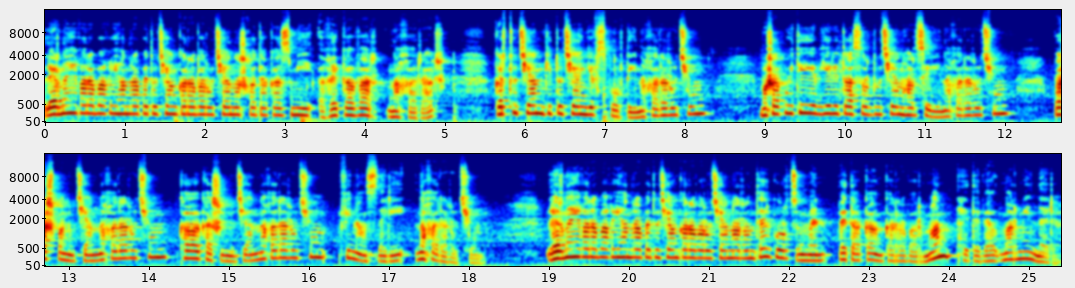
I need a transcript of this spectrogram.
Լեռնային Ղարաբաղի Հանրապետության կառավարության աշխատակազմի ղեկավար նախարար, Կրթության, գիտության եւ սպորտի նախարարություն, Մշակույթի եւ երիտասարդության հարցերի նախարարություն, Պաշտպանության նախարարություն, Քաղաքաշինության նախարարություն, Ֆինանսների նախարարություն։ Լեռնային Ղարաբաղի Հանրապետության կառավարության առընթեր գործում են պետական կառավարման հետևյալ մարմինները.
